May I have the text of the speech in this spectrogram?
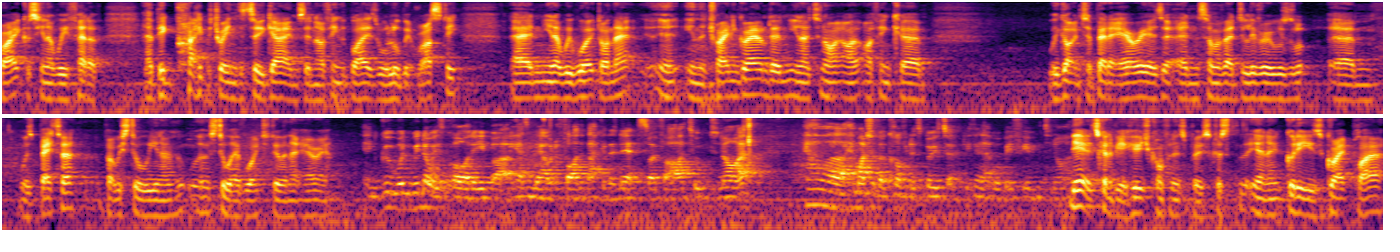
break because you know we've had a, a big break between the two games, and I think the players were a little bit rusty, and you know we worked on that in, in the training ground, and you know tonight I, I think. Um, we got into better areas and some of our delivery was um, was better, but we still, you know, we still have work to do in that area. And Goodwin, we know his quality, but he hasn't been able to find the back of the net so far till tonight. How, uh, how much of a confidence booster do you think that will be for him tonight? Yeah, it's going to be a huge confidence boost because you know Goody is a great player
